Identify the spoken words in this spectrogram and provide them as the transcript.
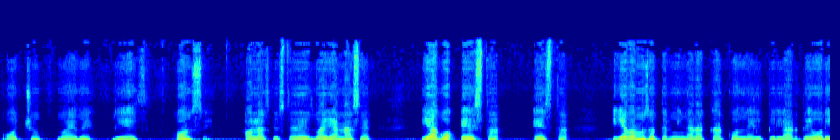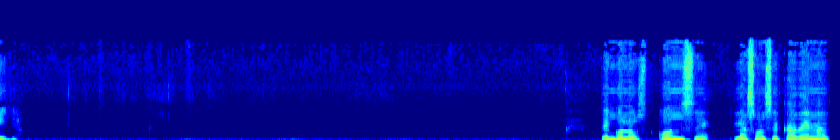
8 9 10 11 o las que ustedes vayan a hacer. Y hago esta esta y ya vamos a terminar acá con el pilar de orilla. Tengo los 11 las 11 cadenas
